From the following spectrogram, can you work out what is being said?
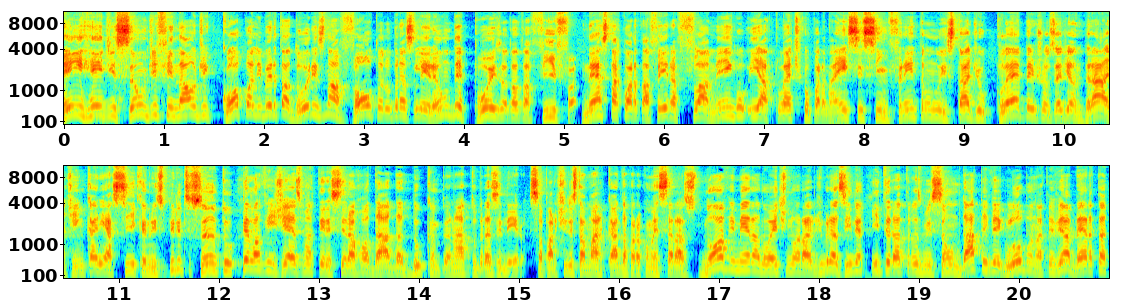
Tem reedição de final de Copa Libertadores na volta do Brasileirão depois da data FIFA. Nesta quarta-feira, Flamengo e Atlético Paranaense se enfrentam no estádio Kleber José de Andrade, em Cariacica, no Espírito Santo, pela 23ª rodada do Campeonato Brasileiro. Essa partida está marcada para começar às 9h30 da noite no horário de Brasília e terá transmissão da TV Globo na TV aberta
